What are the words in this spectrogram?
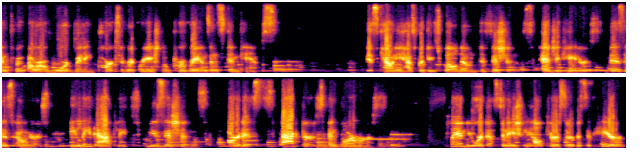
and through our award-winning parks and recreational programs and STEM camps. This county has produced well-known physicians, educators, business owners, elite athletes, musicians, artists, actors, and farmers. Plan your destination healthcare services here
